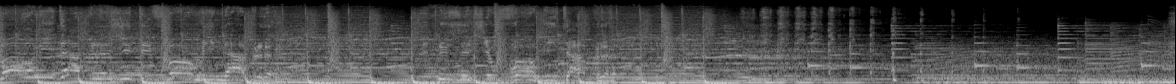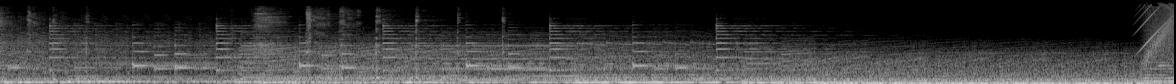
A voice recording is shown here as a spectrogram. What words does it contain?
formidable, j'étais formidable. Nous étions formidables.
